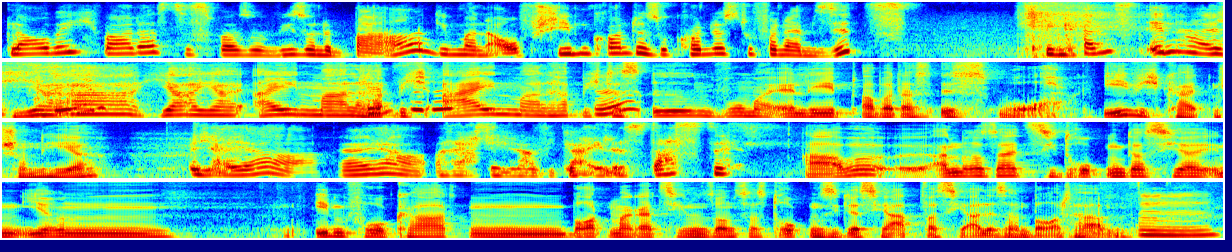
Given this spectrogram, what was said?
glaube ich, war das. Das war so wie so eine Bar, die man aufschieben konnte. So konntest du von deinem Sitz den ganzen Inhalt sehen. ja, ja, ja, einmal habe ich, das? einmal habe ich Ja? das irgendwo mal erlebt, aber das ist, boah, Ewigkeiten schon her. Ja, ja, ja, ja. Und da dachte ich, ja, wie geil ist das denn? Aber äh, andererseits, sie drucken das ja in ihren Infokarten, Bordmagazinen und sonst was, drucken sie das ja ab, was sie alles an Bord haben.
